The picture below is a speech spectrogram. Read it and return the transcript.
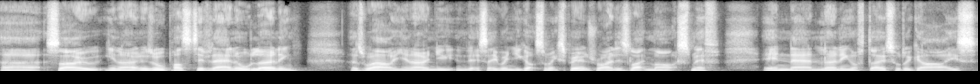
Uh, so you know, it was all positive there and all learning as well. You know, and you and say when you got some experienced riders like Mark Smith in there and learning off those sort of guys.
